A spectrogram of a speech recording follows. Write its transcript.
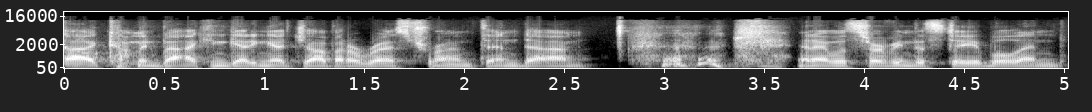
oh. uh, coming back and getting a job at a restaurant and, um, and I was serving the table and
